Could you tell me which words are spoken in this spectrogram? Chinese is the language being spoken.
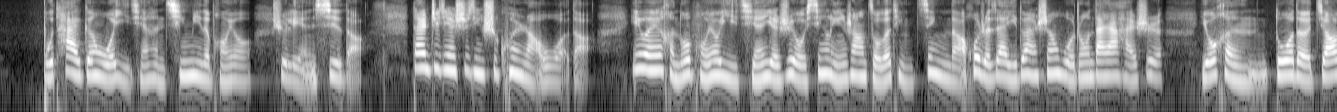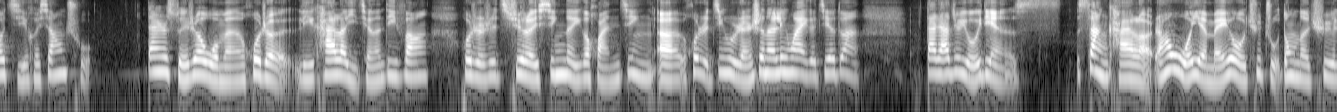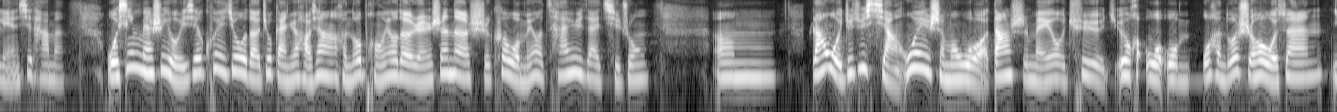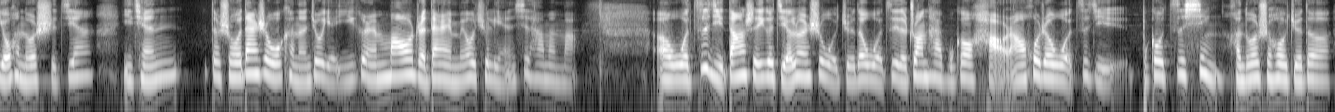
不太跟我以前很亲密的朋友去联系的，但是这件事情是困扰我的，因为很多朋友以前也是有心灵上走得挺近的，或者在一段生活中大家还是有很多的交集和相处，但是随着我们或者离开了以前的地方，或者是去了新的一个环境，呃，或者进入人生的另外一个阶段，大家就有一点。散开了，然后我也没有去主动的去联系他们，我心里面是有一些愧疚的，就感觉好像很多朋友的人生的时刻我没有参与在其中，嗯，然后我就去想，为什么我当时没有去？就我我我很多时候我虽然有很多时间，以前的时候，但是我可能就也一个人猫着，但是也没有去联系他们嘛。呃，我自己当时一个结论是，我觉得我自己的状态不够好，然后或者我自己不够自信，很多时候觉得。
